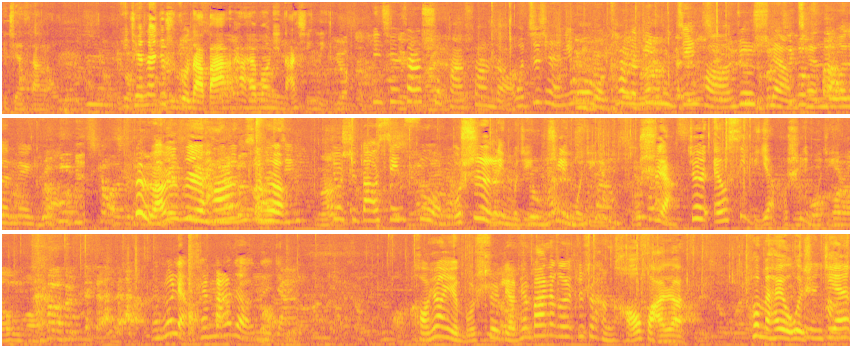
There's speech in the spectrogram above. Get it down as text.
一千三了。一千三就是坐大巴，他还帮你拿行李。一千三是划算的。我之前因为我看了利木金，好像就是两千多的那个，最主要就是他这个就是到新宿。不是利木金，不是利木金，不是呀，就是 LCB 呀，不是利木金，我说两千八的那家，好像也不是两千八那个就是很豪华的，后面还有卫生间，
